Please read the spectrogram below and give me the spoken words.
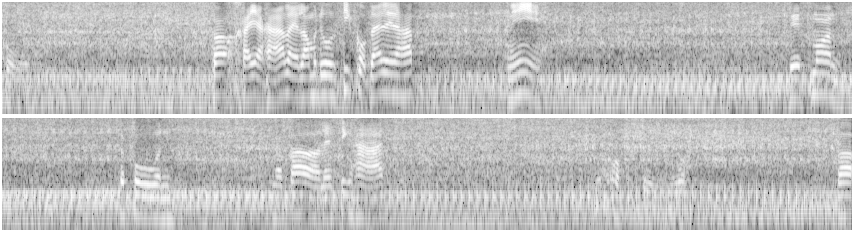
โอ้โหก็ใครอยากหาอะไรเรามาดูที่กบได้เลยนะครับ นี่เดสมอน สปูน แล้วก็เลสซิ่งฮาร์ดโอ้โหก็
